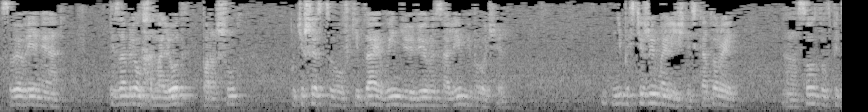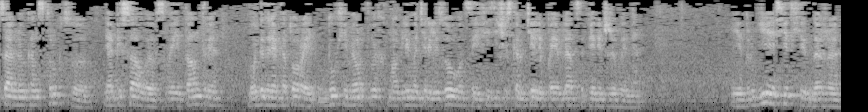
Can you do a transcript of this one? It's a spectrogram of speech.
в свое время изобрел самолет, парашют, путешествовал в Китай, в Индию, в Иерусалим и прочее. Непостижимая личность, который создал специальную конструкцию и описал ее в своей тантре, благодаря которой духи мертвых могли материализовываться и в физическом теле появляться перед живыми. И другие ситхи даже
